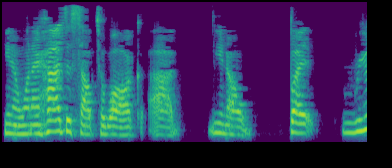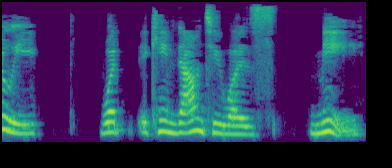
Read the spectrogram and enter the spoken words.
you know, when I had to stop to walk, uh, you know, but really what it came down to was me,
